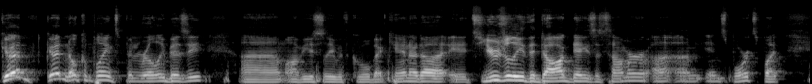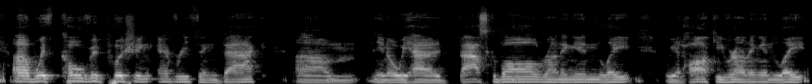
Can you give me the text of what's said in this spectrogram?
Good, good. No complaints. Been really busy. Um, obviously, with Coolbet Canada, it's usually the dog days of summer uh, um, in sports, but uh, with COVID pushing everything back, um, you know, we had basketball running in late. We had hockey running in late.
